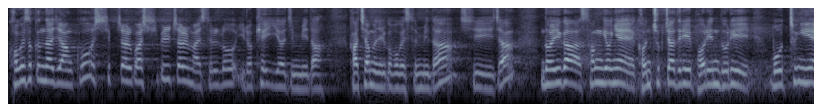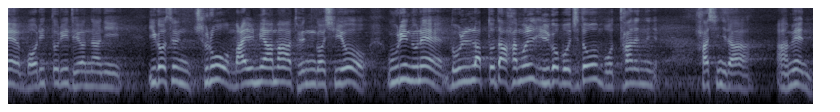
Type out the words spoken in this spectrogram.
거기서 끝나지 않고 10절과 11절 말씀로 이렇게 이어집니다. 같이 한번 읽어보겠습니다. 시작. 너희가 성경에 건축자들이 버린 돌이 모퉁이의 머릿돌이 되었나니 이것은 주로 말미암아 된 것이요 우리 눈에 놀랍도다 함을 읽어보지도 못하는 하시니라. 아멘.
